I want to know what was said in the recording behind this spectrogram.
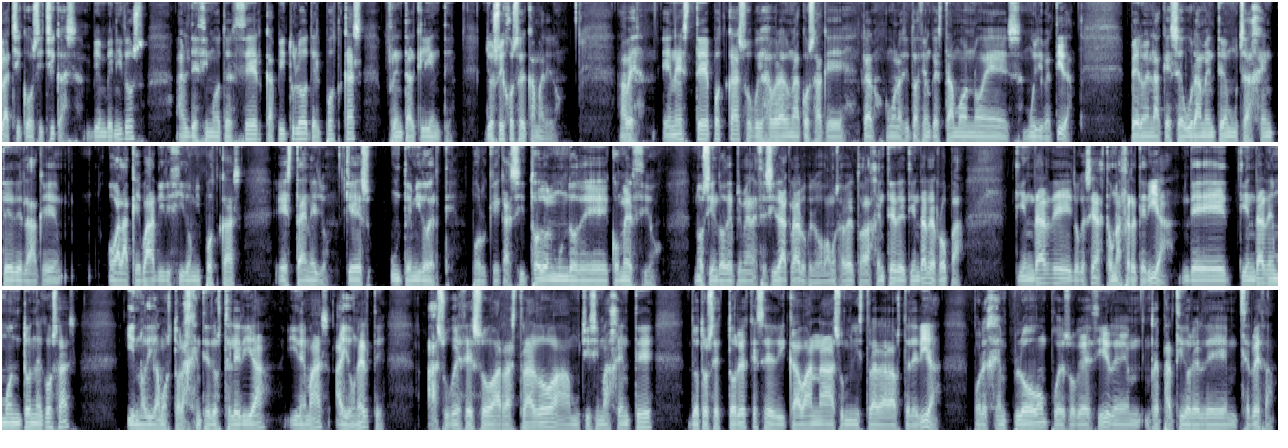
Hola chicos y chicas, bienvenidos al decimotercer capítulo del podcast Frente al Cliente. Yo soy José Camarero. A ver, en este podcast os voy a hablar de una cosa que, claro, como la situación que estamos no es muy divertida, pero en la que seguramente mucha gente de la que o a la que va dirigido mi podcast está en ello, que es un temido ERTE, porque casi todo el mundo de comercio, no siendo de primera necesidad, claro, pero vamos a ver, toda la gente de tiendas de ropa, tiendas de, yo que sé, hasta una ferretería, de tiendas de un montón de cosas, y no digamos toda la gente de hostelería y demás, ha ido un ERTE. A su vez eso ha arrastrado a muchísima gente de otros sectores que se dedicaban a suministrar a la hostelería. Por ejemplo, pues os voy a decir, em, repartidores de cerveza,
